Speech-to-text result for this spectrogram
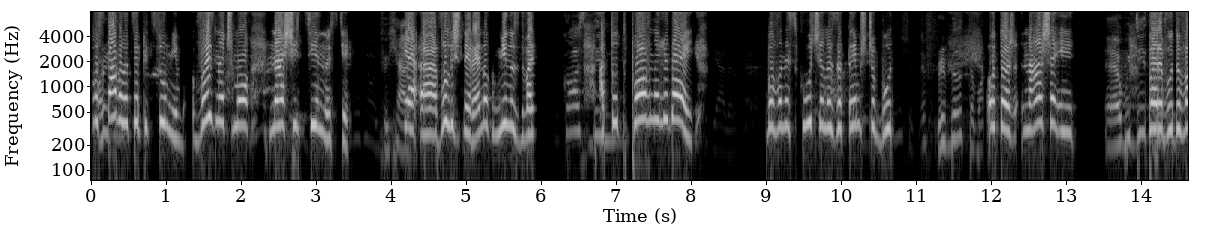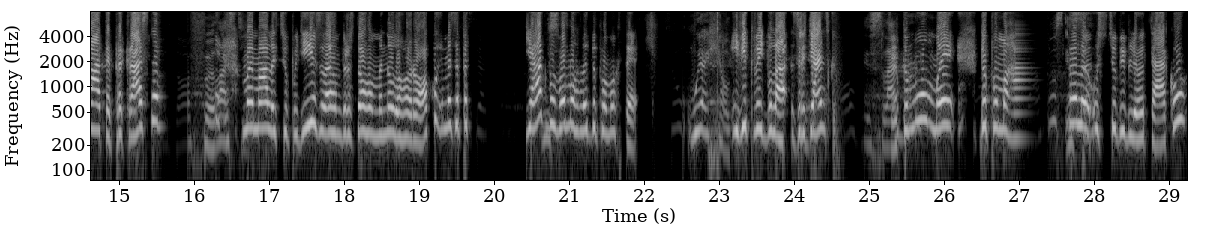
поставили це під сумнів. Визначмо наші цінності. Є е, вуличний ринок, мінус 20, because they а тут повно людей, бо вони скучили за тим, щоб бути. Отож, наша і did перебудувати прекрасне. year. Ми мали цю подію з Олегом Дроздовим минулого року, і ми запитали, як би ви могли допомогти. І відповідь була з радянської. Тому ми допомагали ось цю бібліотеку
